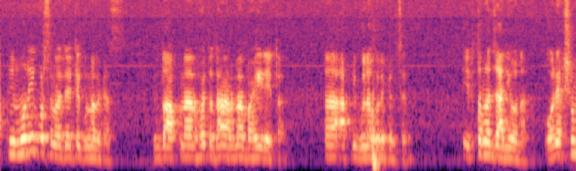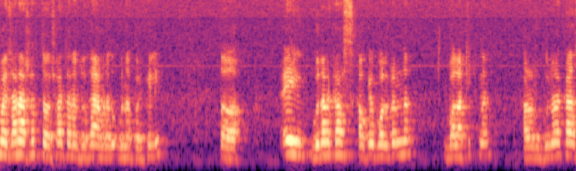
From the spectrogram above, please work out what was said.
আপনি মনেই করছেন না যে এটা গুনার কাজ। কিন্তু আপনার হয়তো ধারণার বাহিরে এটা আপনি গুণা করে ফেলছেন। এটা তো আমরা জানিও না। অনেক সময় জানা সত্ত্বেও শয়তানের ধোকায় আমরা গুণা করে ফেলি। তো এই গুনার কাজ কাউকে বলবেন না, বলা ঠিক না। কারণ গুনার কাজ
